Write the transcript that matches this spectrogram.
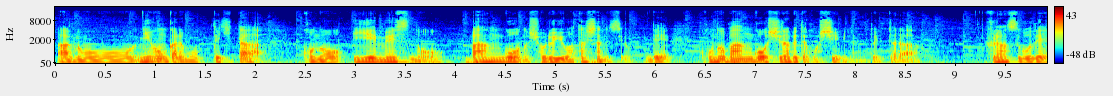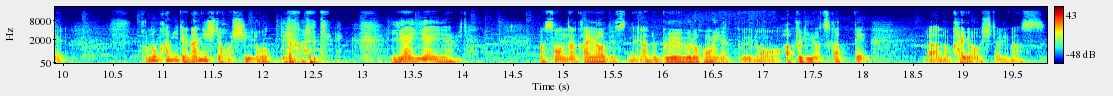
あの、日本から持ってきたこの EMS の番号の書類を渡したんですよ。でこの番号を調べてほしいみたいなこと言ったらフランス語で「この紙で何してほしいの?」って言われて いやいやいやみたいな、まあ、そんな会話をですねあの Google 翻訳のアプリを使ってあの会話をしております。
